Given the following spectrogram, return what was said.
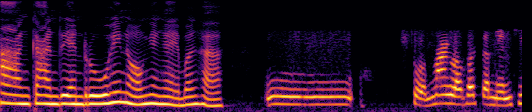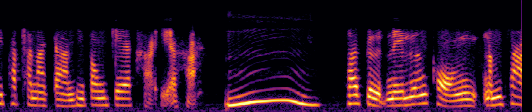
ทางการเรียนรู้ให้น้องยังไงบ้างคะอืมส่วนมากเราก็จะเน้นที่พัฒนาการที่ต้องแก้ไขอะค่ะ อืม ถ้าเกิดในเรื่องของน้ำชา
